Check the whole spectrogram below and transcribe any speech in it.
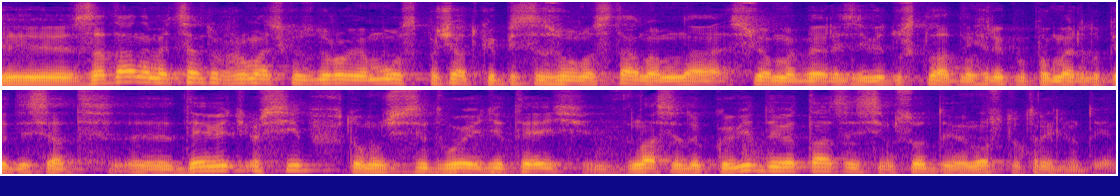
Е, За даними Центру громадського здоров'я МОЗ, з початку підсезону станом на 7 березня від ускладнень грипу померло 59 осіб, в тому числі двоє дітей. Внаслідок COVID-19 793 людини.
